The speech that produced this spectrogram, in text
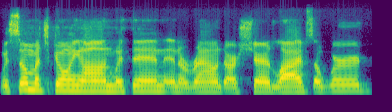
with so much going on within and around our shared lives, a word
